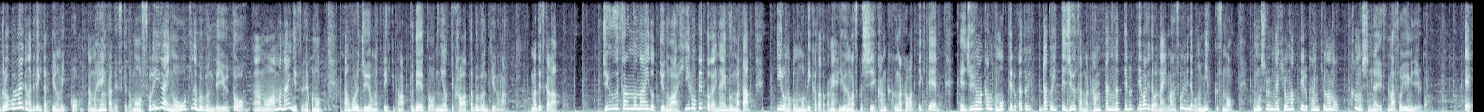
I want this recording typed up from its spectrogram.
ドラゴンライダーが出てきたっていうのも一個あの変化ですけども、それ以外の大きな部分で言うと、あの、あんまないんですよね。このタウンホール14が出てきてたアップデートによって変わった部分っていうのが。まあ、ですから、13の難易度っていうのはヒーローペットがいない分またヒーローのこの伸び方とかね、いうのが少し感覚が変わってきて、え14アカウント持ってるかとだといって13が簡単になってるっていうわけではない。まあそういう意味でこのミックスの面白みが広がっている環境なのかもしれないですね。まあそういう意味で言うと。で、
